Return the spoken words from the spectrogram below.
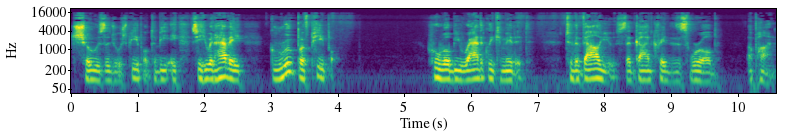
chose the Jewish people to be a, so he would have a group of people who will be radically committed to the values that God created this world upon.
